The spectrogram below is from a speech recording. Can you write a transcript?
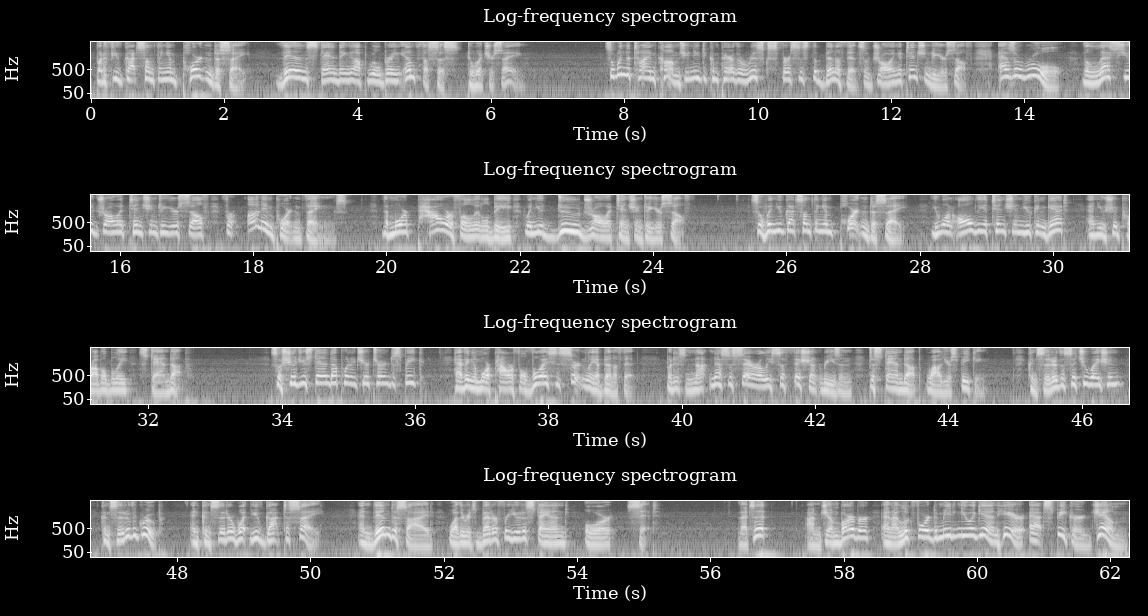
But if you've got something important to say, then standing up will bring emphasis to what you're saying. So when the time comes, you need to compare the risks versus the benefits of drawing attention to yourself. As a rule, the less you draw attention to yourself for unimportant things, the more powerful it'll be when you do draw attention to yourself. So when you've got something important to say, you want all the attention you can get, and you should probably stand up. So, should you stand up when it's your turn to speak? Having a more powerful voice is certainly a benefit, but it's not necessarily sufficient reason to stand up while you're speaking. Consider the situation, consider the group, and consider what you've got to say, and then decide whether it's better for you to stand or sit. That's it. I'm Jim Barber, and I look forward to meeting you again here at Speaker Jim.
